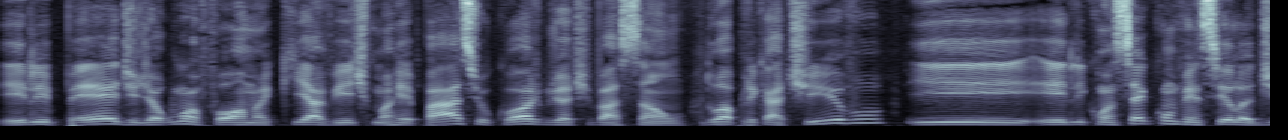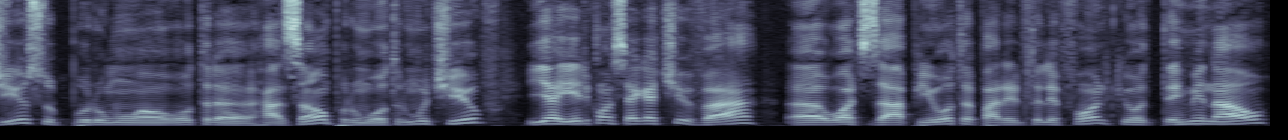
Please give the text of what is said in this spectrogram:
Ele pede de alguma forma que a vítima repasse o código de ativação do aplicativo e ele consegue convencê-la disso por uma outra razão, por um outro motivo, e aí ele consegue ativar uh, o WhatsApp em outro aparelho telefônico, em outro terminal,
